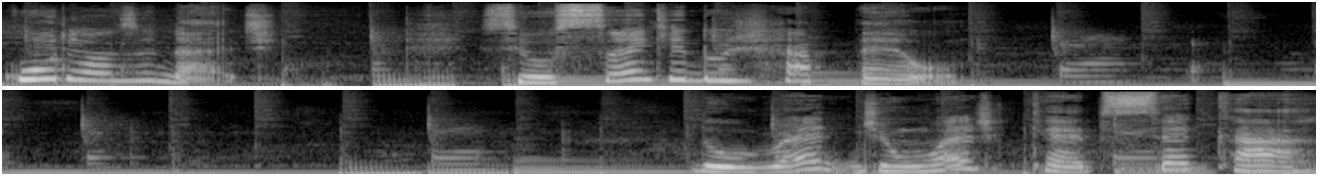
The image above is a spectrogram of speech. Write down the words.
curiosidade. Se o sangue do chapéu do red, de um red cap secar,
